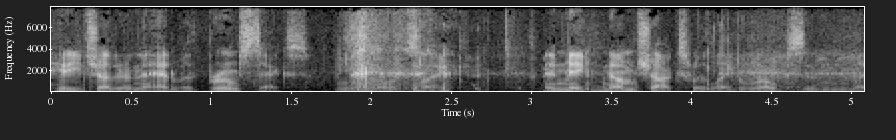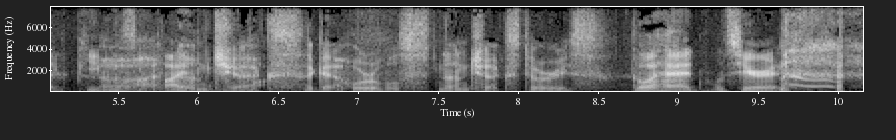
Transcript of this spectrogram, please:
hit each other in the head with broomsticks, you know, it's like, and make nunchucks with like ropes and like PVC Oh, pipe. nunchucks. I got horrible nunchuck stories. Go ahead, let's hear it.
